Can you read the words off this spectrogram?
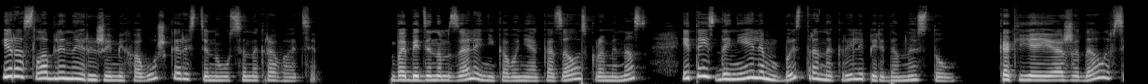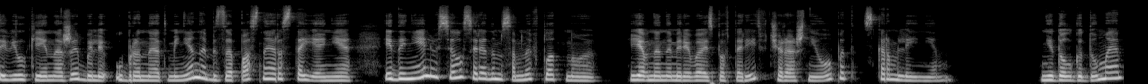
и расслабленной рыжей меховушкой растянулся на кровати. В обеденном зале никого не оказалось, кроме нас, и Тей с Даниэлем быстро накрыли передо мной стол. Как я и ожидала, все вилки и ножи были убраны от меня на безопасное расстояние, и Даниэль уселся рядом со мной вплотную, явно намереваясь повторить вчерашний опыт с кормлением. Недолго думая,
